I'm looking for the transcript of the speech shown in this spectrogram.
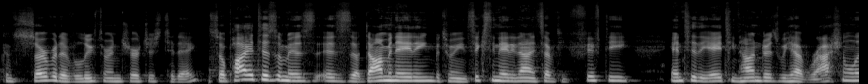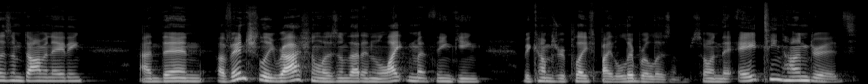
conservative Lutheran churches today. So Pietism is, is uh, dominating between 1689 and 1750. Into the 1800s, we have rationalism dominating. And then eventually, rationalism, that Enlightenment thinking, becomes replaced by liberalism. So in the 1800s,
